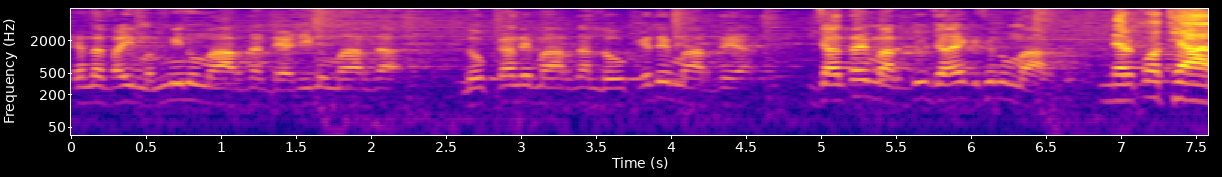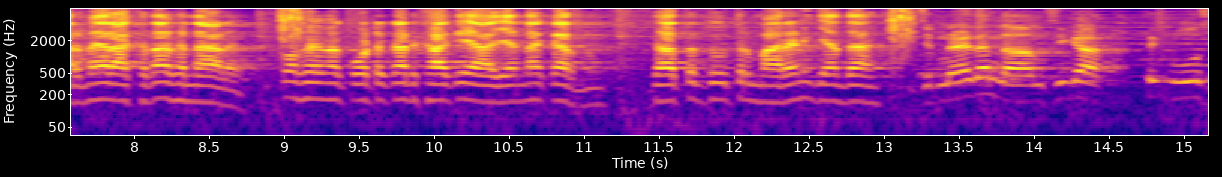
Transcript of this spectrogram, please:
ਕਹਿੰਦਾ ਬਾਈ ਮੰਮੀ ਨੂੰ ਮਾਰਦਾ ਡੈਡੀ ਨੂੰ ਮਾਰਦਾ ਲੋਕਾਂ ਦੇ ਮਾਰਦਾ ਲੋਕ ਇਹਦੇ ਮਾਰਦੇ ਆ। ਜਾਂ ਤਾਂ ਇਹ ਮਰ ਜੂ ਜਾਂ ਇਹ ਕਿਸੇ ਨੂੰ ਮਾਰ ਦੂ ਮੇਰੇ ਕੋ ਹਥਿਆਰ ਮੈਂ ਰੱਖਦਾ ਫਿਰ ਨਾਲ। ਕੋ ਫਿਰ ਮੈਂ ਕੁੱਟ ਕੱਟ ਖਾ ਕੇ ਆ ਜਾਣਾ ਘਰ ਨੂੰ ਦਾਤਰ ਦੂਤਰ ਮਾਰਿਆ ਨਹੀਂ ਜਾਂਦਾ। ਜਿੰਨਾ ਇਹਦਾ ਨਾਮ ਸੀਗਾ ਤੇ ਉਸ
